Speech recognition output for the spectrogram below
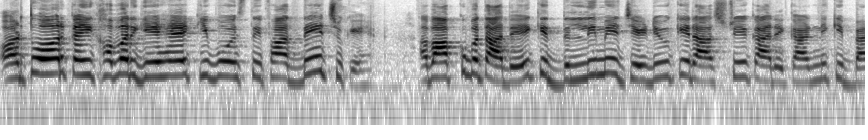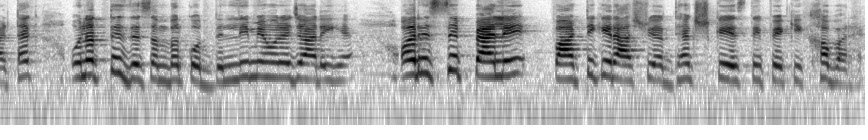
और तो और कई खबर यह है कि वो इस्तीफा दे चुके हैं। अब आपको बता दें कि दिल्ली में जेडीयू के राष्ट्रीय कार्यकारिणी की बैठक 29 दिसंबर को दिल्ली में होने जा रही है और इससे पहले पार्टी के राष्ट्रीय अध्यक्ष के इस्तीफे की खबर है।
